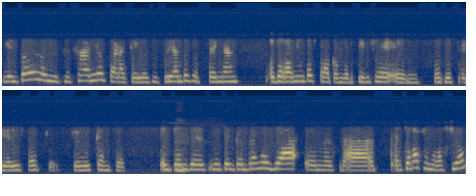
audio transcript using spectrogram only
y en todo lo necesario para que los estudiantes obtengan las herramientas para convertirse en pues, los periodistas que, que buscan ser. Entonces, nos encontramos ya en nuestra tercera generación,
